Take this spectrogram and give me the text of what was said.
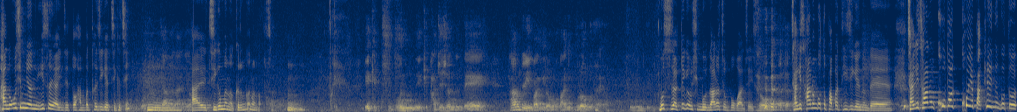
한 50년 있어야 이제 또 한 번 터지겠지, 그지? 뭐 당장은 아니요. 아 지금은 그런 거는 없어. 음. 이렇게 구분 이렇게 봐주셨는데 사람들이 막 이런 거 많이 물어보나요? 선생님들이. 뭐 쓰잘데기 없이 뭐 나라 좀 보고 앉아 있어. 자기 사는 것도 바빠 뒤지겠는데, 자기 사는 코박 코에 박혀 있는 것도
